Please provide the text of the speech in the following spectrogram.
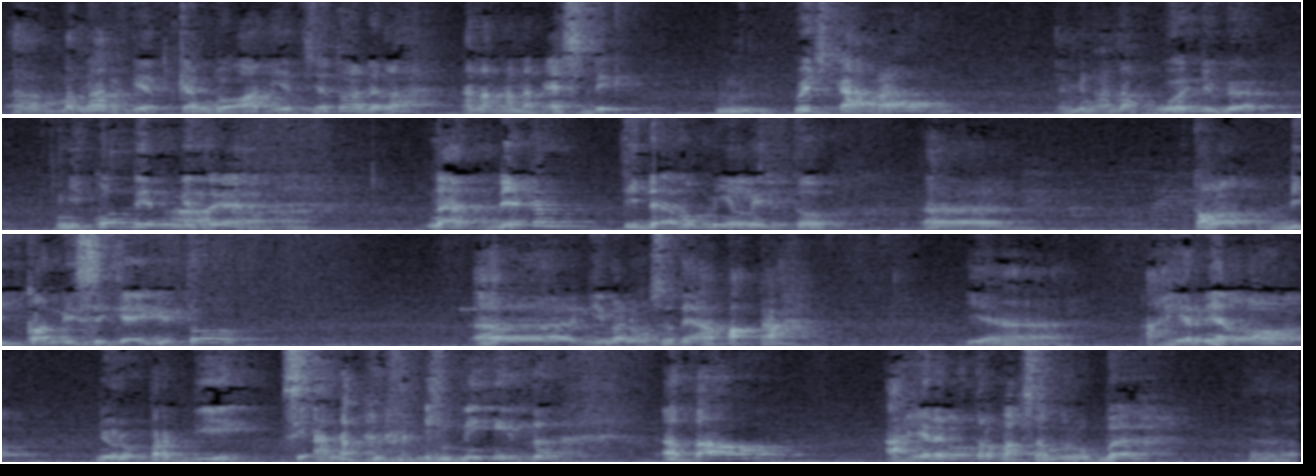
eh, menargetkan bahwa audiensnya itu adalah anak-anak SD. Hmm. Which sekarang, I mean, anak gue juga ngikutin gitu ya. Ah, ah, ah. Nah, dia kan tidak memilih tuh. eh, kalau di kondisi kayak gitu, eh, gimana maksudnya? Apakah ya akhirnya lo nyuruh pergi si anak-anak ini gitu, atau akhirnya lo terpaksa merubah eh,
